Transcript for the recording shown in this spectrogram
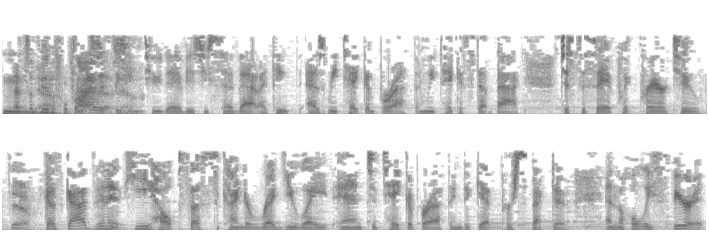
mm. that's a beautiful process. I was thinking too, Dave, as you said that. I think as we take a breath and we take a step back, just to say a quick prayer too. Yeah. Because God's in it. He helps us to kind of regulate and to take a breath and to get perspective. And the Holy Spirit,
